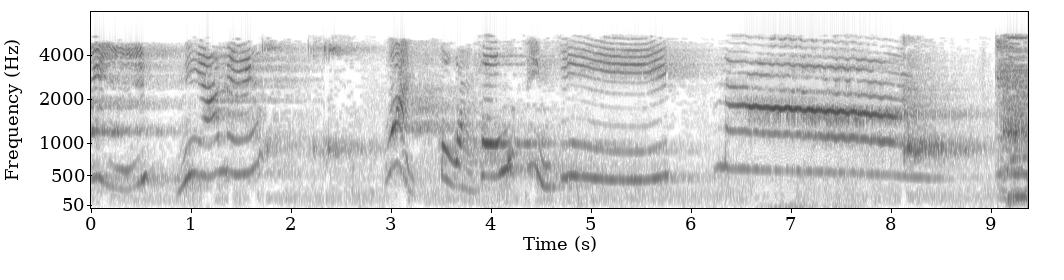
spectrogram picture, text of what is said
地，娘娘，来断后进计，一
